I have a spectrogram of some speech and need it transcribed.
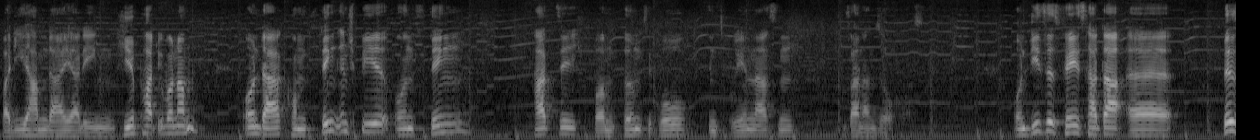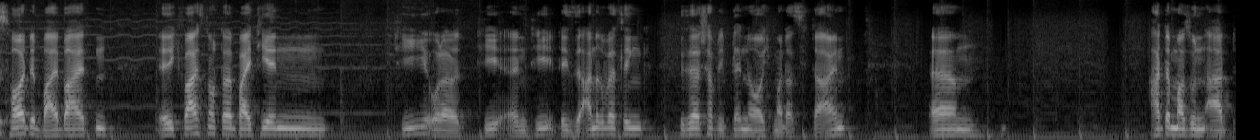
weil die haben da ja den Heel-Part übernommen. Und da kommt Sting ins Spiel und Sting hat sich vom Film Segro inspirieren lassen und sah dann so. Und dieses Face hat er äh, bis heute beibehalten. Ich weiß noch, da bei TNT oder TNT, diese andere Wrestling-Gesellschaft, ich blende euch mal das da ein, ähm, hatte mal so eine Art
